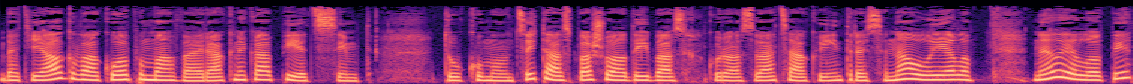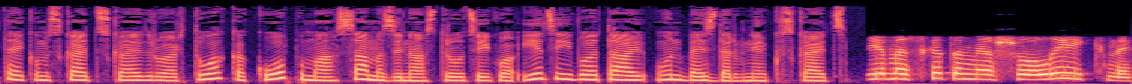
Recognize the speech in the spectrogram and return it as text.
bet Jelgavā kopumā vairāk nekā 500. Tukuma un citās pašvaldībās, kurās vecāku interese nav liela, nelielo pieteikumu skaitu skaidro ar to, ka kopumā samazinās trūcīgo iedzīvotāju un bezdarbnieku skaits. Ja mēs skatāmies šo līkni,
